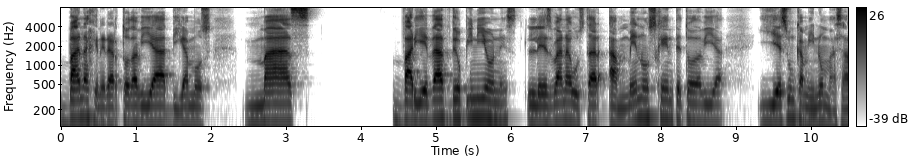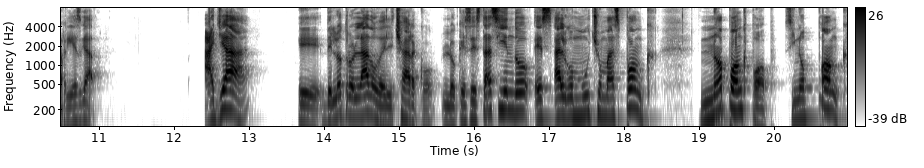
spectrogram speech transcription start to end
van a generar todavía, digamos, más variedad de opiniones, les van a gustar a menos gente todavía y es un camino más arriesgado. Allá, eh, del otro lado del charco, lo que se está haciendo es algo mucho más punk. No punk pop, sino punk.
